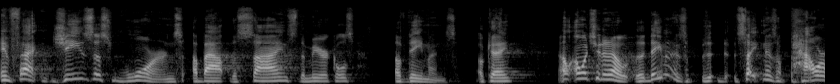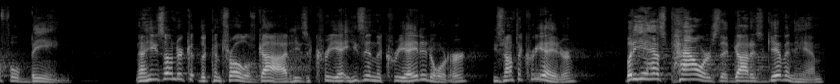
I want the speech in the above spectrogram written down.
In fact, Jesus warns about the signs, the miracles of demons, okay? I want you to know the demon is, Satan is a powerful being. Now, he's under the control of God, he's, a crea- he's in the created order, he's not the creator. But he has powers that God has given him,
